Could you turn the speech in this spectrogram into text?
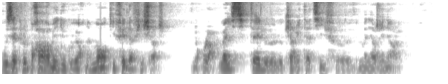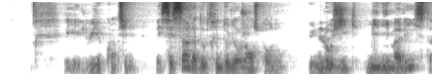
vous êtes le bras armé du gouvernement qui fait de l'affichage. Donc là il citait le, caritatif euh, de manière générale. Et lui continue. Et c'est ça la doctrine de l'urgence pour nous. Une logique minimaliste,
